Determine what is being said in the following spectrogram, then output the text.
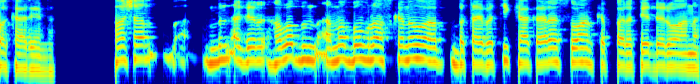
بەکارێنە پاشان من ئەگەر هەڵە بم ئەمە بۆم ڕاستکەنەوە بە تایبەتی کاکارە سوان کە پەرە پێ دەروانە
